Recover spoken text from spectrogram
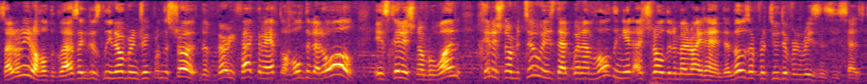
so I don't need to hold the glass. I can just lean over and drink from the straw. The very fact that I have to hold it at all is chiddush number one. Chiddush number two is that when I'm holding it, I should hold it in my right hand. And those are for two different reasons, he says.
